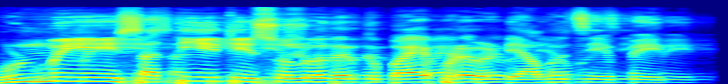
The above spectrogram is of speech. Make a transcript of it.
உண்மையை சத்தியத்தையும் சொல்வதற்கு பயப்பட வேண்டிய அவசியமே இல்லை.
